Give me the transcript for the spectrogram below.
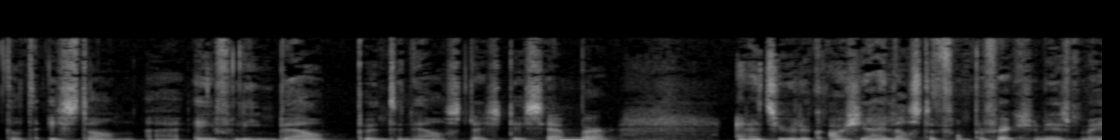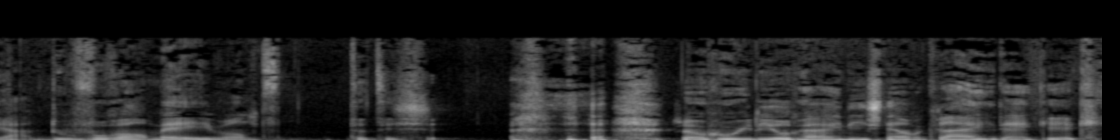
dat is dan uh, evelienbijl.nl slash december. En natuurlijk, als jij last hebt van perfectionisme, ja, doe vooral mee. Want dat is zo'n goede deal ga je niet snel meer krijgen, denk ik.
